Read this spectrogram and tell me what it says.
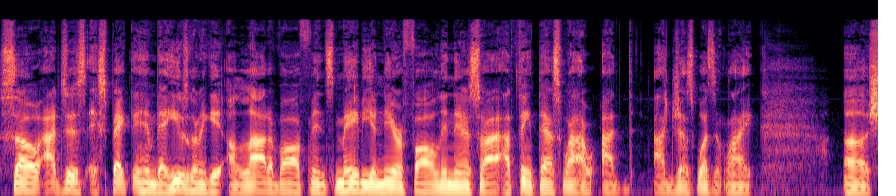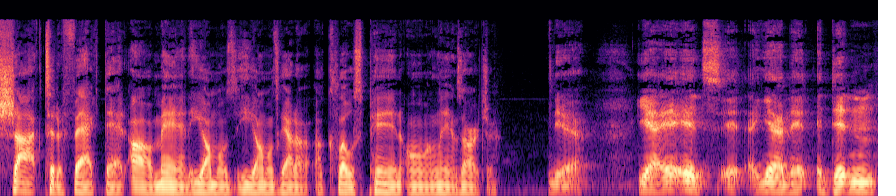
So I just expected him that he was going to get a lot of offense, maybe a near fall in there. So I, I think that's why I, I I just wasn't like uh shocked to the fact that oh man he almost he almost got a, a close pin on Lance Archer. Yeah, yeah. It, it's it, again. It, it didn't.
